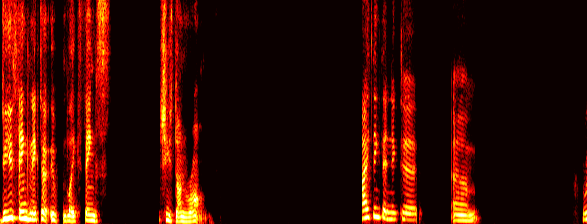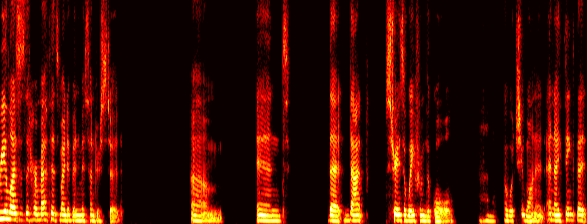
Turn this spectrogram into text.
do you think Nicte like thinks she's done wrong? I think that Nicte um, realizes that her methods might have been misunderstood, um, and that that strays away from the goal mm-hmm. of what she wanted. And I think that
